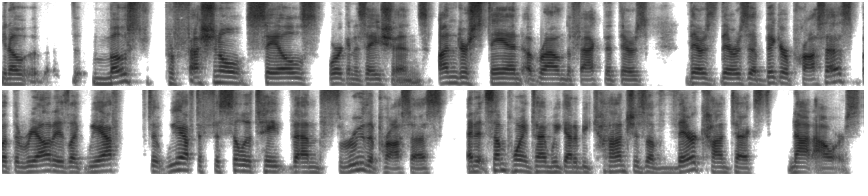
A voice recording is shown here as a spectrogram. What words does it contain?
you know most professional sales organizations understand around the fact that there's there's there's a bigger process, but the reality is like we have to we have to facilitate them through the process and at some point in time, we got to be conscious of their context, not ours.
